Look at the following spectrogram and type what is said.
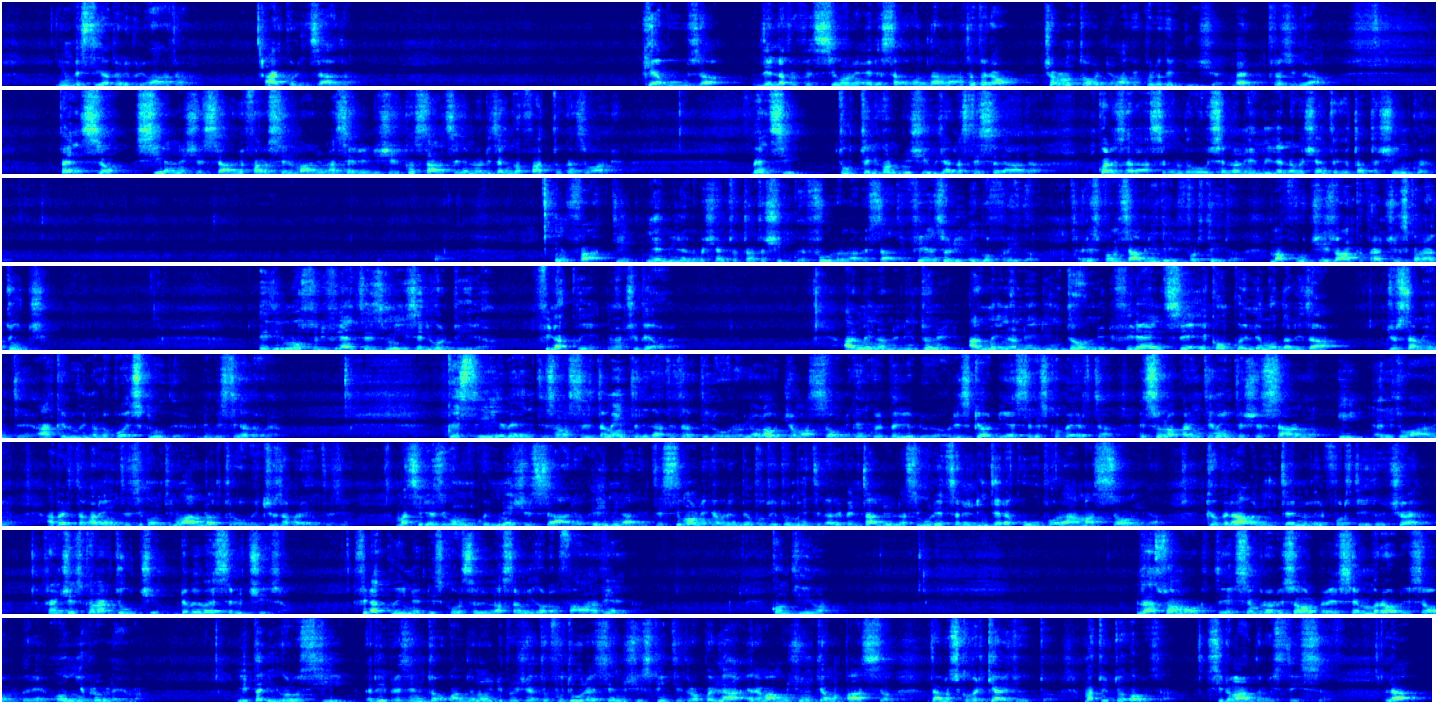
investigatore privato, alcolizzato, che abusa della professione ed è stato condannato, però ciò non toglie no, che quello che dice, bene, proseguiamo. Penso sia necessario far osservare una serie di circostanze che non ritengo affatto casuali, bensì tutte riconducibili alla stessa data, quale sarà secondo voi se non il 1985? Infatti nel 1985 furono arrestati Fiesoli e Goffredo, responsabili del Forteto, ma fu ucciso anche Francesco Narducci. Ed il mostro di Firenze smise di colpire. Fino a qui non ci piove. Almeno nei, dintorni, almeno nei dintorni di Firenze e con quelle modalità. Giustamente anche lui non lo può escludere, l'investigatore. Questi eventi sono strettamente legati tra di loro. La loggia massonica in quel periodo rischiò di essere scoperta e solo apparentemente cessarono i rituali, aperta parentesi, continuando altrove, chiusa parentesi. Ma si rese comunque necessario eliminare il testimone che avrebbe potuto mettere a repentaglio la sicurezza dell'intera cupola massonica che operava all'interno del forteto, cioè Francesco Narducci doveva essere ucciso. Fino a qui nel discorso del nostro amico non fa una piega. Continua. La sua morte sembrò risolvere, sembrò risolvere ogni problema. Il pericolo si ripresentò quando noi di Progetto Futuro, essendoci spinti troppo in là, eravamo giunti a un passo dallo scoperchiare tutto. Ma tutto cosa? Si domanda lui stesso. La,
